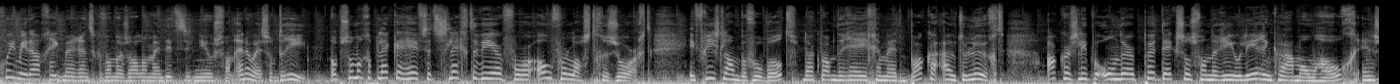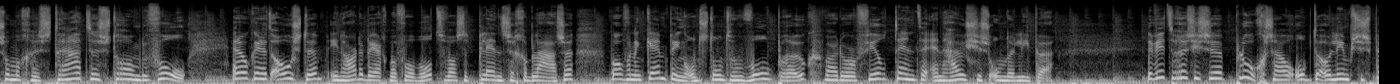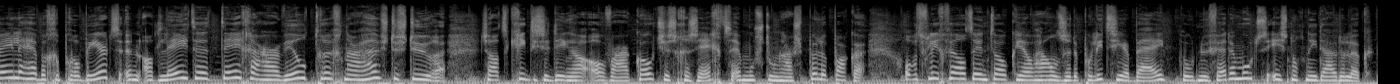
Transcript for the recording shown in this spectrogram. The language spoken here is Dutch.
Goedemiddag, ik ben Renske van der Zalm en dit is het nieuws van NOS op 3. Op sommige plekken heeft het slechte weer voor overlast gezorgd. In Friesland bijvoorbeeld, daar kwam de regen met bakken uit de lucht. Akkers liepen onder, putdeksels van de riolering kwamen omhoog... en sommige straten stroomden vol. En ook in het oosten, in Hardenberg bijvoorbeeld, was het plensen geblazen. Boven een camping ontstond een wolbreuk... waardoor veel tenten en huisjes onderliepen. De Wit-Russische ploeg zou op de Olympische Spelen hebben geprobeerd... een atlete tegen haar wil terug naar huis te sturen. Ze had kritische dingen over haar coaches gezegd en moest toen haar spullen pakken. Op het vliegveld in Tokio haalden ze de politie erbij. Hoe het nu verder moet, is nog niet duidelijk.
